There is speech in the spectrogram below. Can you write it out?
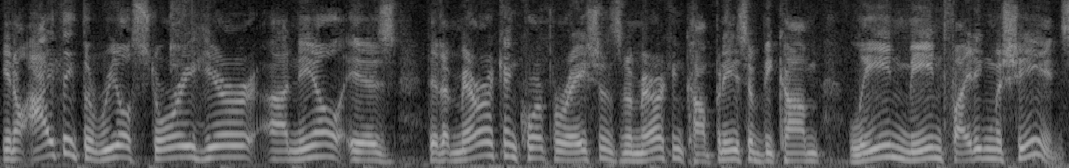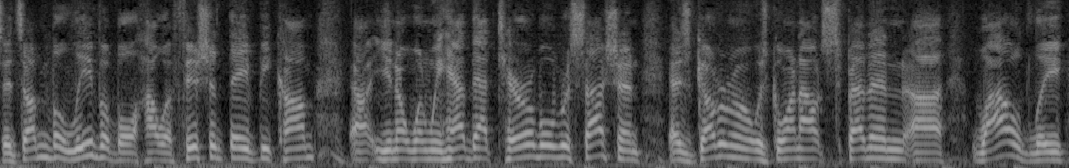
you know, I think the real story here, uh, Neil, is that American corporations and American companies have become lean, mean fighting machines. It's unbelievable how efficient they've become. Uh, you know, when we had that terrible recession, as government was going out spending uh, wildly,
